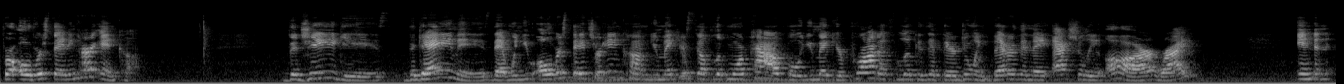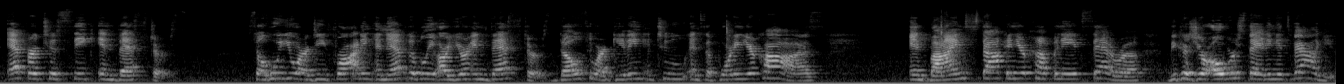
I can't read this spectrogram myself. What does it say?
for overstating her income. The jig is, the game is that when you overstate your income, you make yourself look more powerful. You make your products look as if they're doing better than they actually are, right? In an effort to seek investors. So who you are defrauding inevitably are your investors, those who are giving to and supporting your cause and buying stock in your company, etc., because you're overstating its value.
